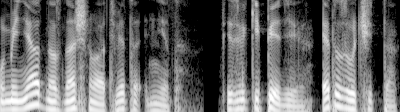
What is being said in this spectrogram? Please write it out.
у меня однозначного ответа нет. Из Википедии это звучит так.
